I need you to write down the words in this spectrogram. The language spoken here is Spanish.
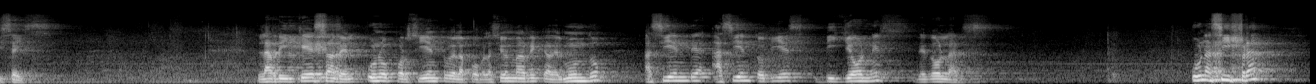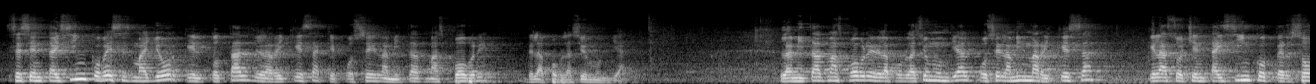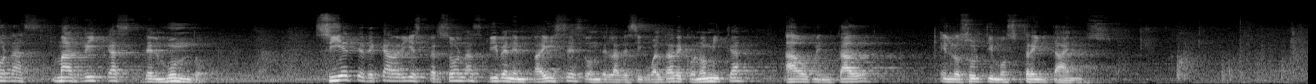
2016. La riqueza del 1% de la población más rica del mundo asciende a 110 billones de dólares. Una cifra 65 veces mayor que el total de la riqueza que posee la mitad más pobre de la población mundial. La mitad más pobre de la población mundial posee la misma riqueza que las 85 personas más ricas del mundo. Siete de cada diez personas viven en países donde la desigualdad económica ha aumentado en los últimos 30 años.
